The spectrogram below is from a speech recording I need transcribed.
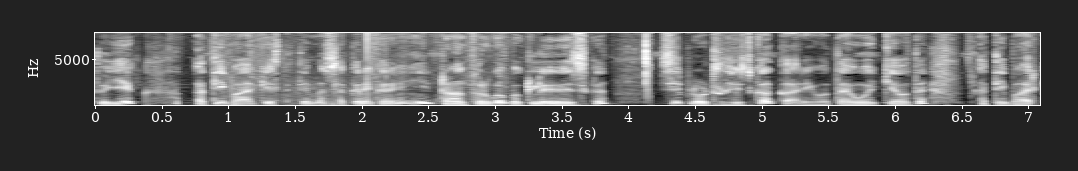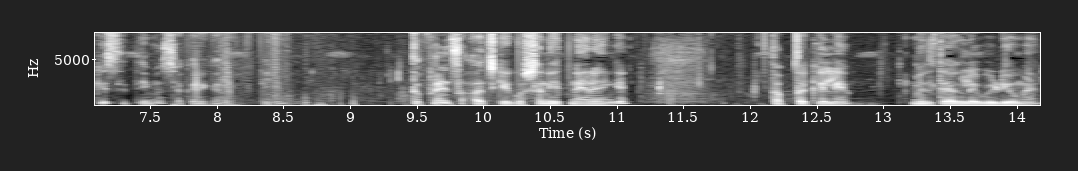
तो ये अतिभार की स्थिति में सक्रिय करें ही ट्रांसफॉर्मर बकलेज का सिर्फ़ लोट स्विच का कार्य होता है वही क्या होता है? अतिभार की स्थिति में सक्रिय करें ठीक है? तो फ्रेंड्स आज के क्वेश्चन इतने रहेंगे। तब तक के लिए मिलते हैं अगले वीडियो में।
